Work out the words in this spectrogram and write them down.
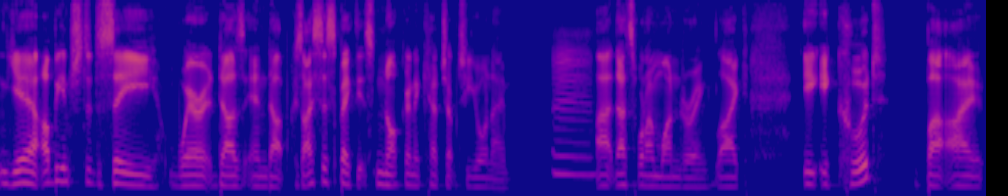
yeah, I'll be interested to see where it does end up because I suspect it's not going to catch up to your name. Mm. Uh, that's what I'm wondering. Like, it, it could, but I,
